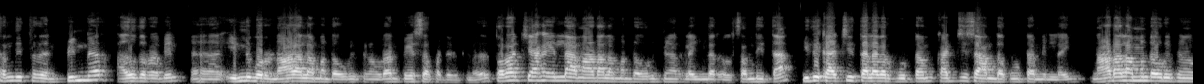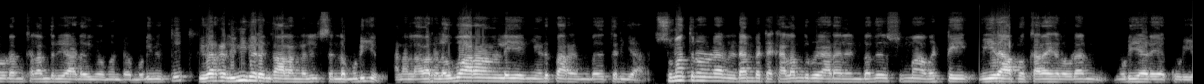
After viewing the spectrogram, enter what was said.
சந்தித்ததன் பின்னர் அது தொடர்பில் இன்னும் ஒரு நாடாளுமன்ற உறுப்பினருடன் பேசப்பட்டிருக்கிறது தொடர்ச்சியாக எல்லா நாடாளுமன்ற உறுப்பினர்களை இவர்கள் சந்தித்தால் இது கட்சி தலைவர் கூட்டம் கட்சி சார்ந்த கூட்டம் இல்லை. நாடாளுமன்ற உறுப்பினருடன் கலந்துரையாடுகிறோம் என்ற முடிவுக்கு இவர்கள் இனி காலங்களில் செல்ல முடியும். ஆனால் அவர்கள் எவ்வாறான நிலையை எடுப்பார்கள் என்பது தெரியாது. சுமத்ரனுடன் இடம்பெற்ற கலந்துரையாடல் என்பது சும்மா வெட்டி வீராப்பு கதைகளுடன் முடியடையக்கூடிய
